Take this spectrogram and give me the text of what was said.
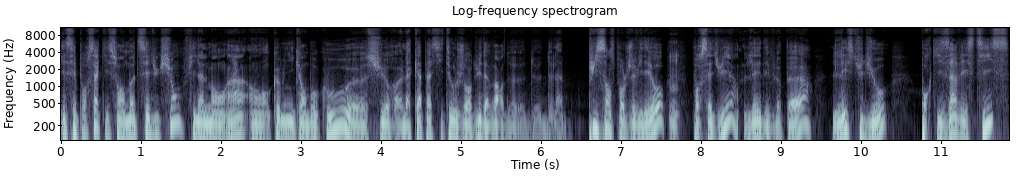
Et c'est pour ça qu'ils sont en mode séduction, finalement, hein, en communiquant beaucoup euh, sur la capacité aujourd'hui d'avoir de, de- de la puissance pour le jeu vidéo, Mm. pour séduire les développeurs, les studios, pour qu'ils investissent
